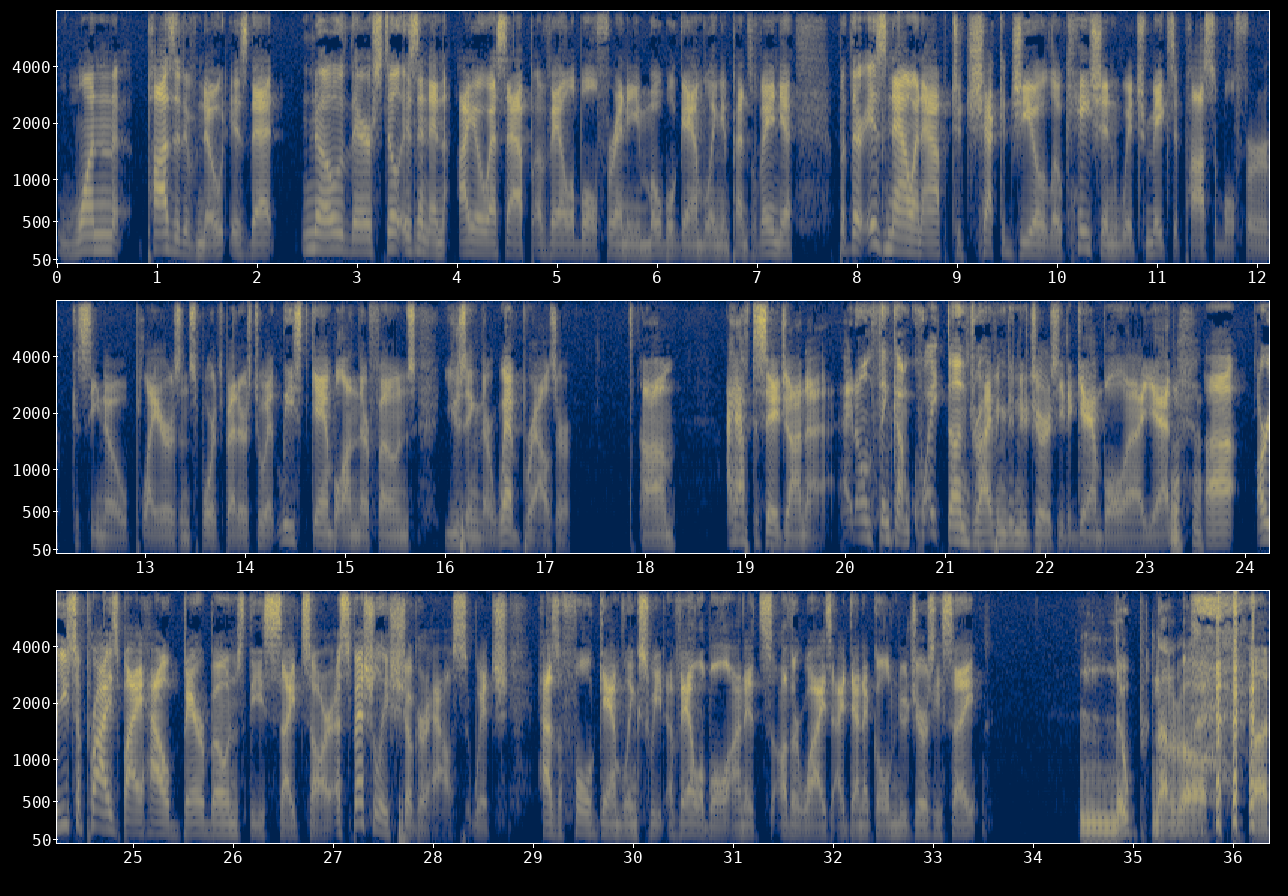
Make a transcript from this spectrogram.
One positive note is that no, there still isn't an iOS app available for any mobile gambling in Pennsylvania, but there is now an app to check geolocation, which makes it possible for casino players and sports bettors to at least gamble on their phones using their web browser. Um, I have to say, John, I don't think I'm quite done driving to New Jersey to gamble uh, yet. Uh, are you surprised by how bare bones these sites are, especially Sugar House, which has a full gambling suite available on its otherwise identical New Jersey site? Nope, not at all. uh,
